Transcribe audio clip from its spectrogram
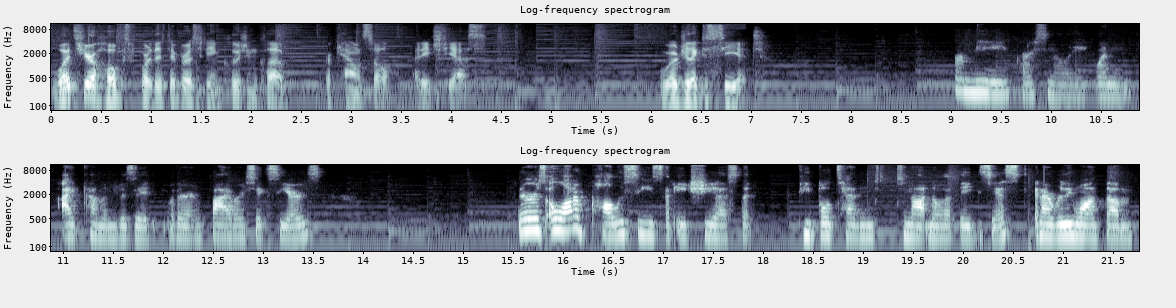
what's your hopes for this diversity inclusion club or council at HTS? Where would you like to see it? For me personally, when I come and visit, whether in five or six years, there's a lot of policies at HTS that people tend to not know that they exist. And I really want them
